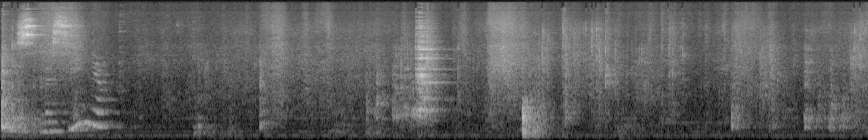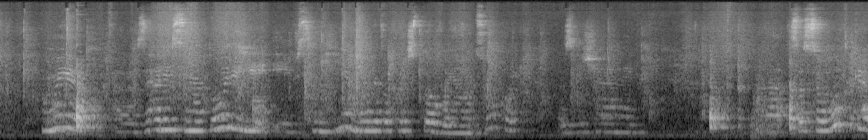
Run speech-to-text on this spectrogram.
із насіння. Ми е, взагалі в санаторії і в сім'ї ми не використовуємо цукор звичайний. Е, За солодке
